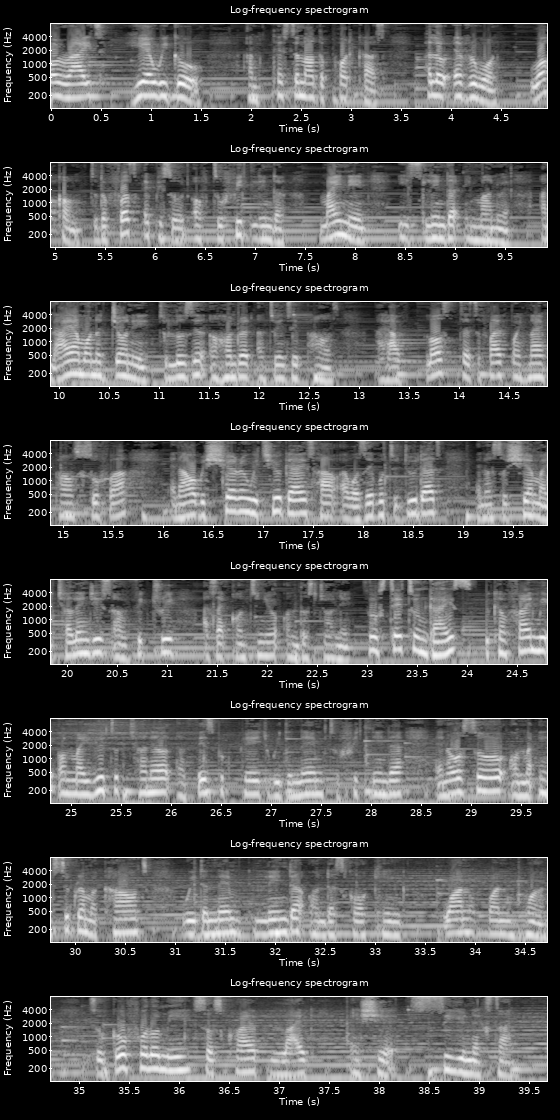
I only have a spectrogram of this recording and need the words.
All right, here we go. I'm testing out the podcast. Hello, everyone. Welcome to the first episode of To Fit Linda. My name is Linda Emmanuel, and I am on a journey to losing 120 pounds. I have lost 35.9 pounds so far, and I will be sharing with you guys how I was able to do that and also share my challenges and victory as I continue on this journey. So stay tuned, guys. You can find me on my YouTube channel and Facebook page with the name To Fit Linda, and also on my Instagram account with the name Linda underscore King 111. So go follow me, subscribe, like, and share. See you next time.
